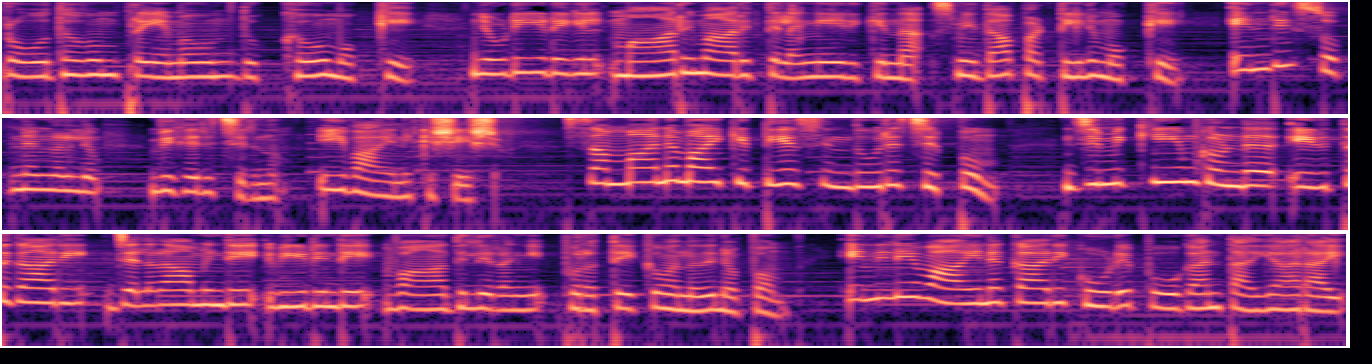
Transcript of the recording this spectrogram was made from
ക്രോധവും പ്രേമവും ദുഃഖവും ഒക്കെ ഞൊടിയിടയിൽ മാറി മാറി തിളങ്ങിയിരിക്കുന്ന സ്മിതാ പട്ടീലുമൊക്കെ എന്റെ സ്വപ്നങ്ങളിലും വിഹരിച്ചിരുന്നു ഈ വായനയ്ക്ക് ശേഷം. സമ്മാനമായി കിട്ടിയ സിന്ദൂര ചിപ്പും ജിമിക്കിയും കൊണ്ട് എഴുത്തുകാരി ജലറാമിന്റെ വീടിന്റെ വാതിലിറങ്ങി പുറത്തേക്ക് വന്നതിനൊപ്പം എന്നിലെ വായനക്കാരി കൂടെ പോകാൻ തയ്യാറായി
